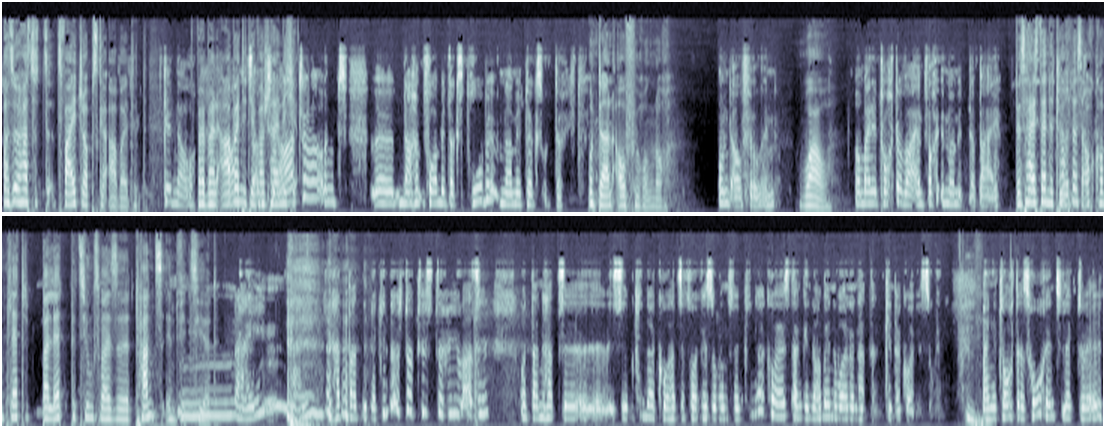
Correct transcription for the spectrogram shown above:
Also hast du zwei Jobs gearbeitet. Genau. Weil man arbeitet Abends ja wahrscheinlich. Theater und äh, nach Vormittagsprobe und Nachmittagsunterricht. Und dann Aufführung noch. Und Aufführungen. Wow. Und meine Tochter war einfach immer mit dabei. Das heißt, deine Tochter ist auch komplett Ballett beziehungsweise Tanz infiziert? Nein, nein. Die hat dann in der Kinderstatisterie war sie. Und dann hat sie, äh, ist sie im Kinderchor, hat sie vorgesungen für den Kinderchor, ist dann genommen worden und hat dann im Kinderchor gesungen. Mhm. Meine Tochter ist hochintellektuell,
